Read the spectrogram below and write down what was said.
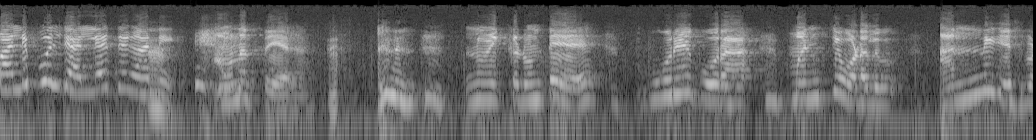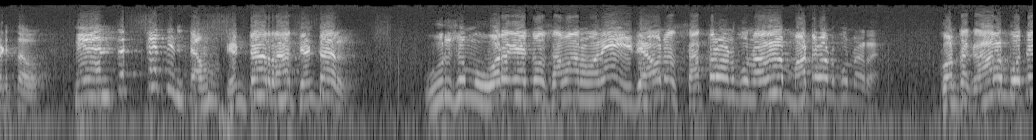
మల్లెపూలు చల్లేద్దు గాని. అవునత్తయ్య. నువ్వు ఇక్కడ ఉంటే పూరి కూర మంచి వడలు అన్ని చేసి పెడతావు. మేము తింటాం. తింటారు రా తింటారు. ఊరు సొమ్ము ఊరగాయతో సమానం అని ఇది ఏమైనా సత్రం అనుకున్నారా మఠం అనుకున్నారా? కొంతకాలం పోతే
